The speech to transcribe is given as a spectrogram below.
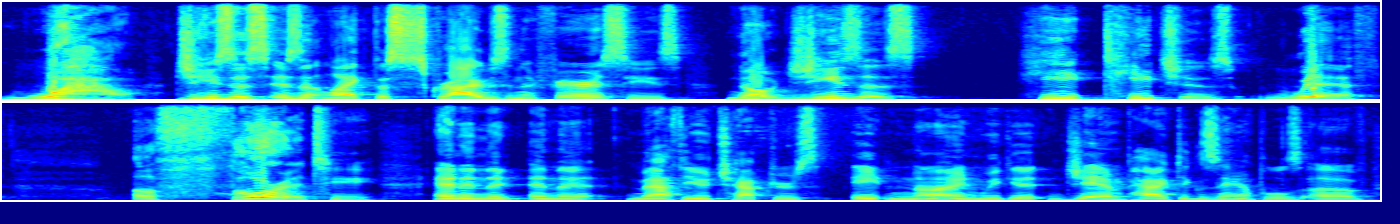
wow, Jesus isn't like the scribes and the Pharisees. No, Jesus, he teaches with authority. And in the, in the Matthew chapters 8 and 9, we get jam-packed examples of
